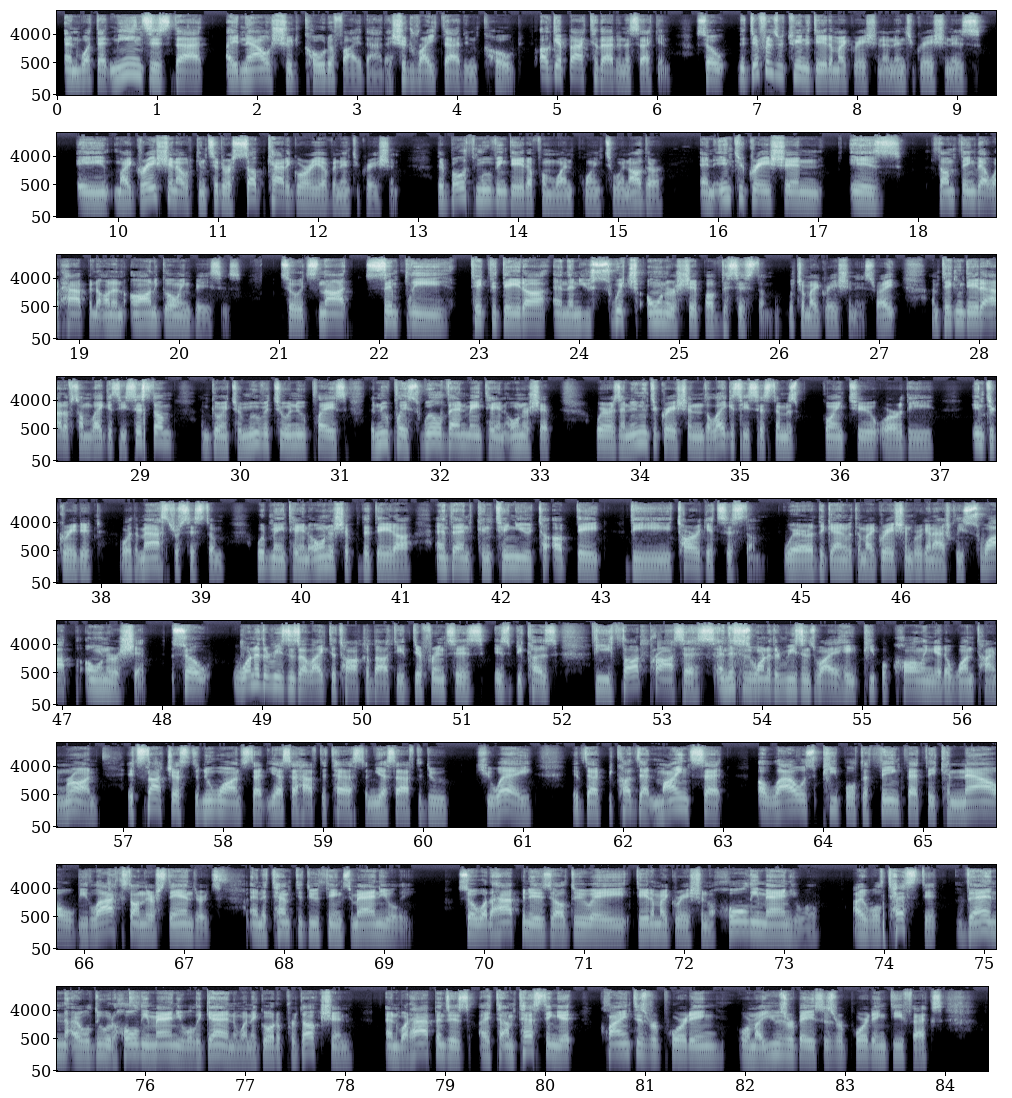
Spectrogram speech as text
And what that means is that I now should codify that. I should write that in code. I'll get back to that in a second. So the difference between a data migration and integration is a migration I would consider a subcategory of an integration. They're both moving data from one point to another. And integration is something that would happen on an ongoing basis. So it's not simply take the data and then you switch ownership of the system, which a migration is, right? I'm taking data out of some legacy system. I'm going to move it to a new place. The new place will then maintain ownership. Whereas in an integration, the legacy system is going to, or the integrated or the master system would maintain ownership of the data and then continue to update the target system. Where again, with the migration, we're going to actually swap ownership. So one of the reasons I like to talk about the differences is because the thought process, and this is one of the reasons why I hate people calling it a one time run. It's not just the nuance that, yes, I have to test and yes, I have to do QA. It's that because that mindset allows people to think that they can now be laxed on their standards and attempt to do things manually. So what happened is I'll do a data migration wholly manual. I will test it. Then I will do it wholly manual again when I go to production. And what happens is i t- I'm testing it. Client is reporting or my user base is reporting defects.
